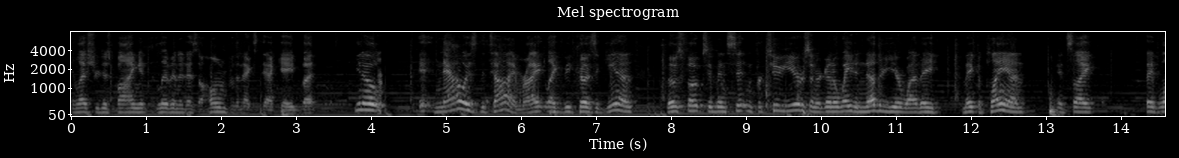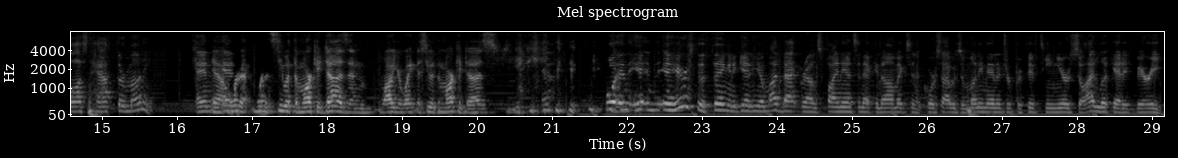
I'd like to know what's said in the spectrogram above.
unless you're just buying it, live in it as a home for the next decade. But, you know, it, now is the time, right? Like, because again, those folks have been sitting for two years and are going to wait another year while they make a plan. It's like they've lost half their money. And, Yeah, and we're gonna, we're gonna see what the market does, and while you're waiting to see what the market does, Well, and, and, and here's the thing, and again, you know, my background's finance and economics, and of course, I was a money manager for 15 years, so I look at it very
